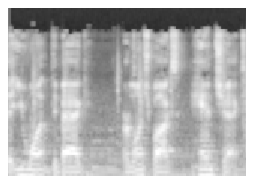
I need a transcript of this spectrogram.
that you want the bag or lunchbox hand checked.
